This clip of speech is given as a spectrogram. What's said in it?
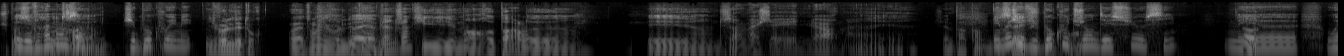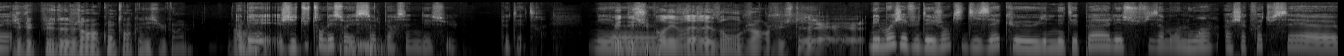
Je passe Il est vraiment bien. J'ai beaucoup aimé. Il vaut le détour. Honnêtement, il vaut le Bah, Il y détour. a plein de gens qui m'en reparlent euh, et euh, me disant Mais c'est énorme. hein, J'aime pas quand Mais moi, j'ai vu beaucoup de gens déçus aussi. Mais Ah ouais euh, ouais. J'ai vu plus de gens contents que déçus quand même. Ah ben, j'ai dû tomber sur les seules personnes déçues, peut-être. Mais, Mais euh, déçu pour des vraies raisons ou genre juste. euh, Mais moi, j'ai vu des gens qui disaient qu'ils n'étaient pas allés suffisamment loin. À chaque fois, tu sais, euh,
